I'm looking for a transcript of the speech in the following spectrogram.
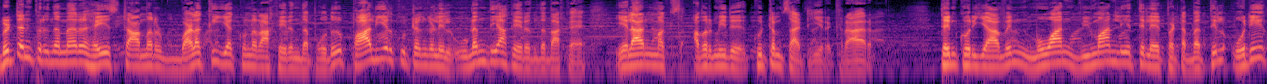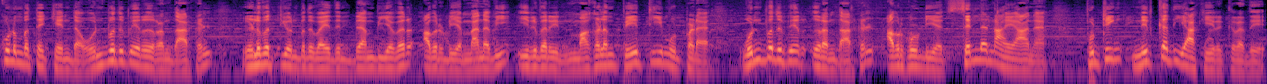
பிரிட்டன் பிரதமர் ஹெய்ஸ் டாமர் வழக்கு இயக்குநராக இருந்தபோது பாலியல் குற்றங்களில் உடந்தையாக இருந்ததாக எலான் மக்ஸ் அவர் மீது குற்றம் சாட்டியிருக்கிறார். தென்கொரியாவின் முவான் விமான நிலையத்தில் ஏற்பட்ட பத்தில் ஒரே குடும்பத்தைச் சேர்ந்த ஒன்பது பேர் இறந்தார்கள். எழுபத்தி ஒன்பது வயது நிரம்பியவர் அவருடைய மனைவி இருவரின் மகளும் பேத்தியும் உட்பட ஒன்பது பேர் இறந்தார்கள். அவர்களுடைய செல்ல நாயான புட்டிங் நிற்கதியாகி இருக்கிறது.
